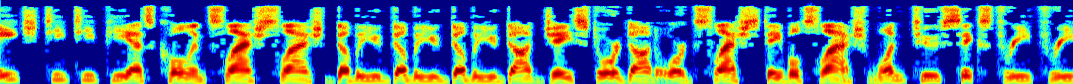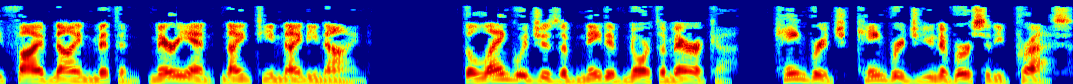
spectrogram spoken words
https colon slash slash www.jstor.org slash stable slash 1263359 Mithun, Marianne, 1999. The Languages of Native North America. Cambridge, Cambridge University Press.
